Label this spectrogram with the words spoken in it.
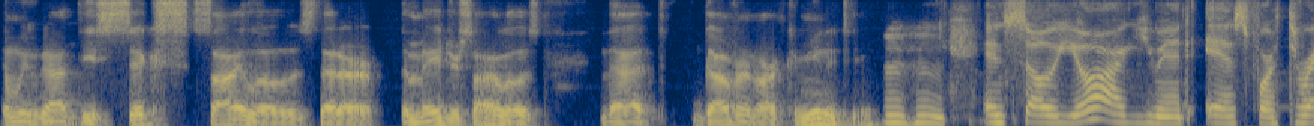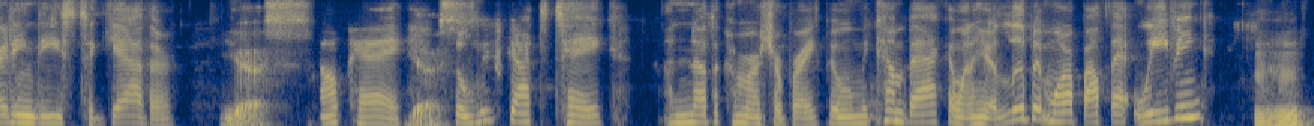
And we've got these six silos that are the major silos that govern our community. Mm-hmm. And so your argument is for threading these together. Yes. Okay. Yes. So we've got to take another commercial break. But when we come back, I want to hear a little bit more about that weaving Mm-hmm.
